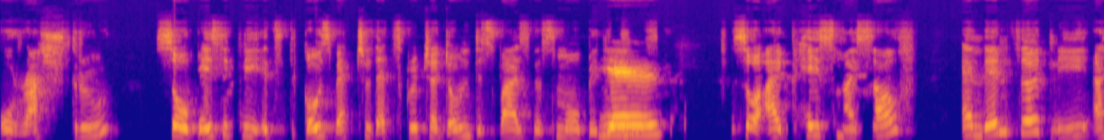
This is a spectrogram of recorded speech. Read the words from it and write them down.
or rush through. So basically, it goes back to that scripture: "Don't despise the small beginnings." Yes. So I pace myself. And then, thirdly, I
